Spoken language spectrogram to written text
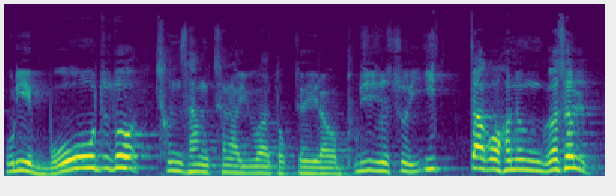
우리 모두도 천상천하 유화 독전이라고 부르짖을 수 있다고 하는 것을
